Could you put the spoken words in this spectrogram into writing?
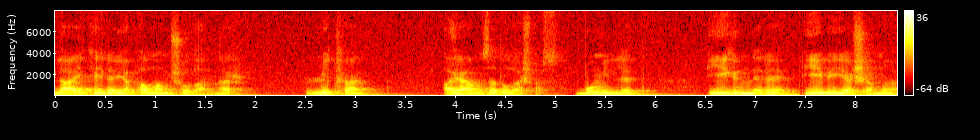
layıkıyla yapamamış olanlar lütfen ayağımıza dolaşmasın. Bu millet iyi günleri, iyi bir yaşamı,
